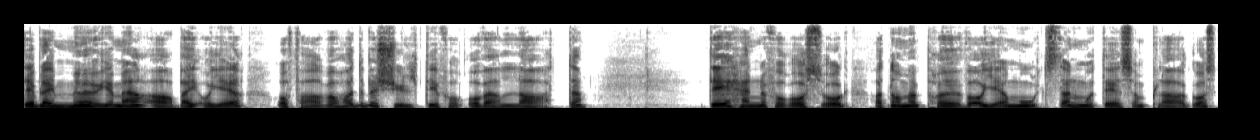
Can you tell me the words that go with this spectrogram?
Det blei mye mer arbeid å gjøre, og farao hadde beskyldt de for å være late. Det hender for oss òg at når vi prøver å gjøre motstand mot det som plager oss,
